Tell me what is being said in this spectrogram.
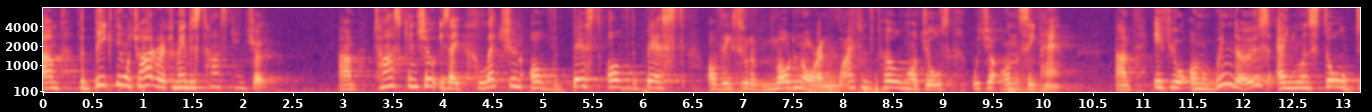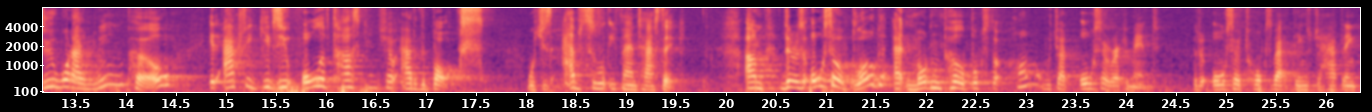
Um, the big thing which I'd recommend is Task Kensho. Um, Task Kensho is a collection of the best of the best of these sort of modern or enlightened Perl modules which are on the CPAN. Um, if you're on Windows and you install Do What I Mean Perl, it actually gives you all of Task Kensho out of the box, which is absolutely fantastic. Um, there is also a blog at modernperlbooks.com, which I'd also recommend, that it also talks about things which are happening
